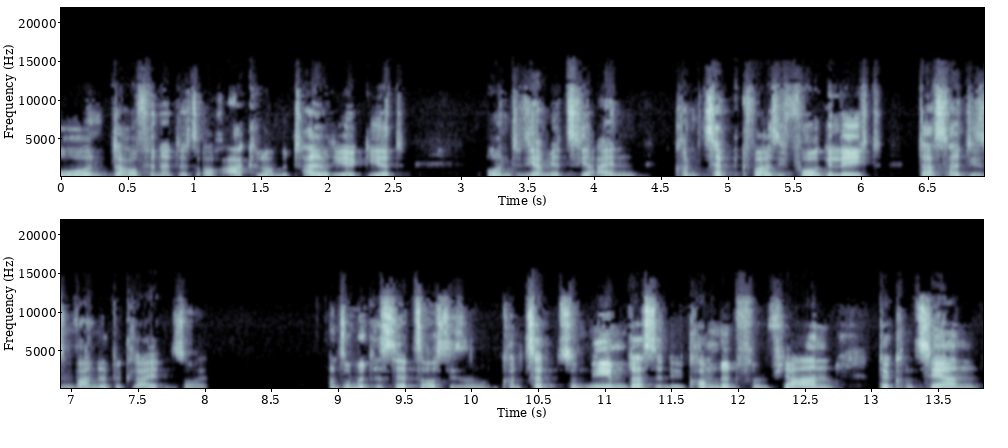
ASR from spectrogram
und daraufhin hat jetzt auch ArcelorMittal reagiert. Und sie haben jetzt hier ein Konzept quasi vorgelegt, das halt diesen Wandel begleiten soll. Und somit ist jetzt aus diesem Konzept zu nehmen, dass in den kommenden fünf Jahren der Konzern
